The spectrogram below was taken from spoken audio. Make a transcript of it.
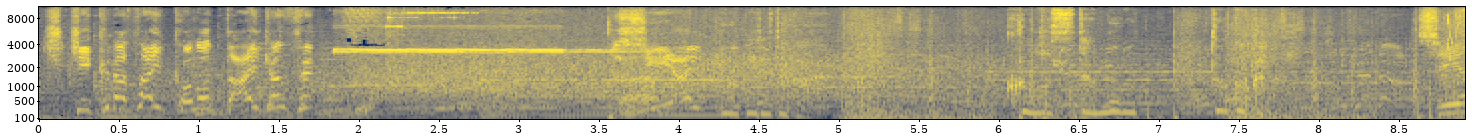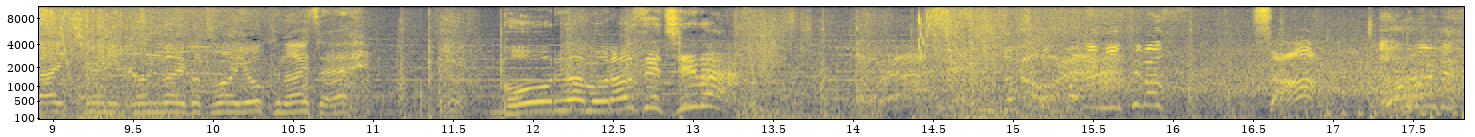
お聞きくださいこの大歓声。試合ロベルトがこのスタンドのどこか試合中に考え事は良くないぜ。ボールはもらうぜ10番連続突破で見せます。さあオールです。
